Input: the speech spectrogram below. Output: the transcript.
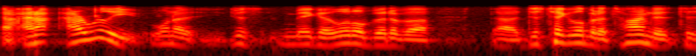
And, and I, I really want to just make a little bit of a uh, just take a little bit of time to, to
